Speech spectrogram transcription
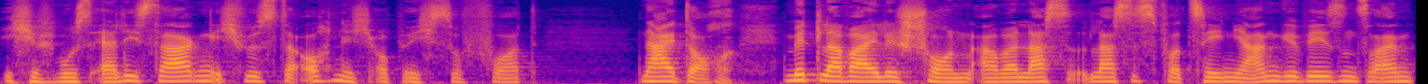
ich muss ehrlich sagen, ich wüsste auch nicht, ob ich sofort Nein, doch, mittlerweile schon, aber lass, lass es vor zehn Jahren gewesen sein,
